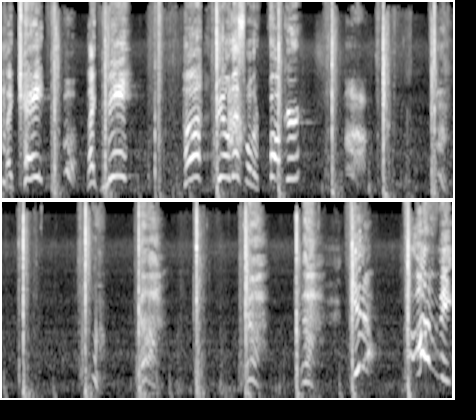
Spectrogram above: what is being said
Like Kate? Like me? Huh? Feel this, motherfucker? Get off me!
